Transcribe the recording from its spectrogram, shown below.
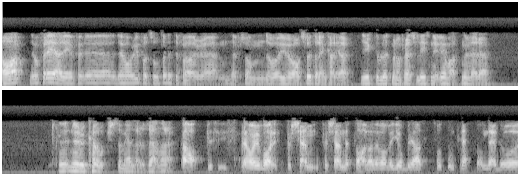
Ja, jo för det är det för det, det har du ju fått sota lite för eh, eftersom du har ju avslutat din karriär. Det gick det väl ut med någon pressrelease nyligen va? Att nu är det nu, nu är det coach som gäller och tränare. Ja, precis. Det har ju varit på känn, på känn ett tag. Det var väl jobbigast 2013 där. Då,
